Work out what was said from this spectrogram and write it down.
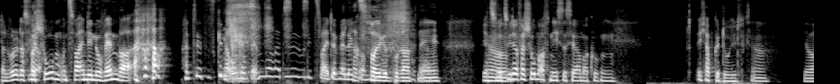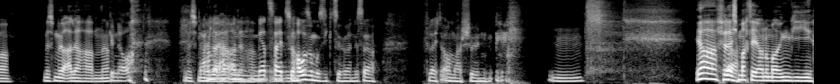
Dann wurde das Ja. verschoben und zwar in den November. und jetzt ist genau November, wo die zweite Welle Hat's kommt. voll gebracht, ey. Jetzt Ja. wird es wieder verschoben auf nächstes Jahr. Mal gucken. Ich habe Geduld. Ja. ja, müssen wir alle haben, ne? Genau. Müssen Da wir haben leider alle haben. mehr Zeit zu Hause Musik zu hören. Ist ja vielleicht auch mal schön. Mhm. Ja, vielleicht Ja. macht er ja auch nochmal irgendwie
